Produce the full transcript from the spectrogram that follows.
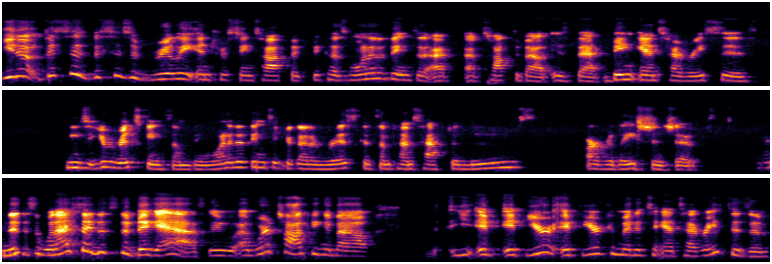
You know, this is this is a really interesting topic because one of the things that I've, I've talked about is that being anti-racist means that you're risking something. One of the things that you're going to risk and sometimes have to lose are relationships. And this is when I say this is the big ask, uh, we're talking about if, if you're if you're committed to anti-racism,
